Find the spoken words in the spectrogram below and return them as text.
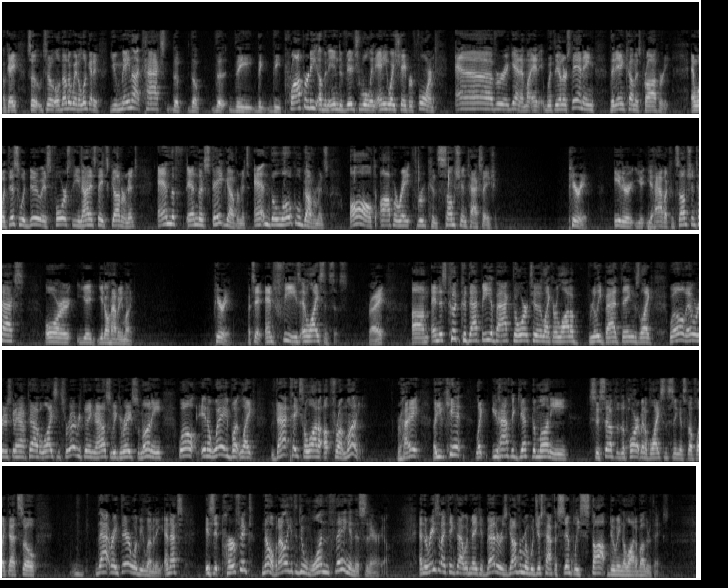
Okay, so so another way to look at it, you may not tax the the the the the, the property of an individual in any way, shape, or form ever again, and, my, and with the understanding that income is property. And what this would do is force the United States government and the and the state governments and the local governments all to operate through consumption taxation. Period. Either you, you have a consumption tax or you, you don't have any money. Period. That's it. And fees and licenses, right? Um, and this could could that be a backdoor to like a lot of really bad things like, well, then we're just going to have to have a license for everything now so we can raise some money. Well, in a way, but like that takes a lot of upfront money, right? Like you can't like you have to get the money to set up the department of licensing and stuff like that. So that right there would be limiting. And that's, is it perfect? No, but I only get to do one thing in this scenario. And the reason I think that would make it better is government would just have to simply stop doing a lot of other things.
